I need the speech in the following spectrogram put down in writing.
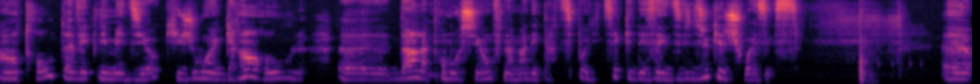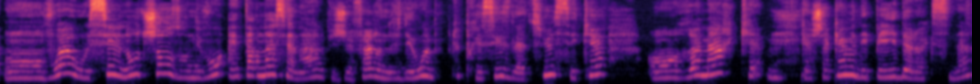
entre autres avec les médias, qui jouent un grand rôle dans la promotion finalement des partis politiques et des individus qu'ils choisissent. Euh, on voit aussi une autre chose au niveau international, puis je vais faire une vidéo un peu plus précise là-dessus, c'est que on remarque que chacun des pays de l'Occident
